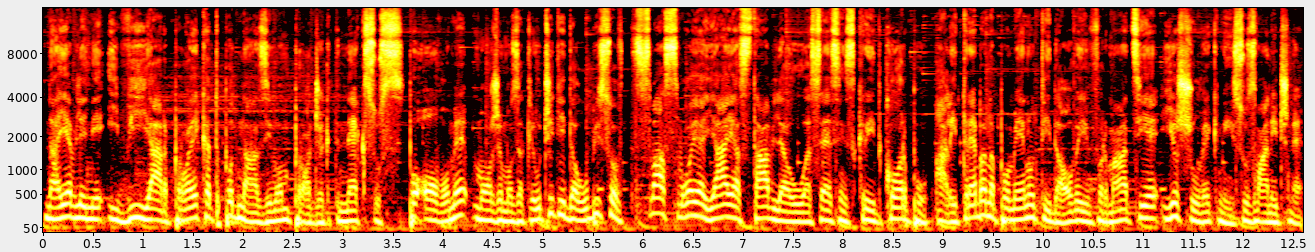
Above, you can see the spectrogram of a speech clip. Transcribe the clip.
najavljen je i VR projekat pod nazivom Project Nexus. Po ovome možemo zaključiti da Ubisoft sva svoja jaja stavlja u Assassin's Creed korpu, ali treba napomenuti da ove informacije još uvek nisu zvanične.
